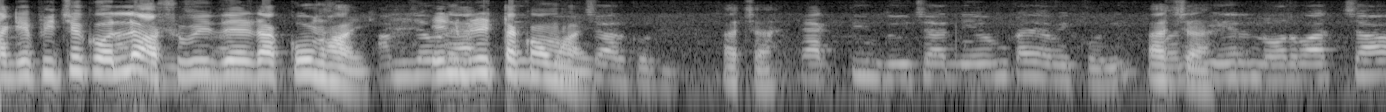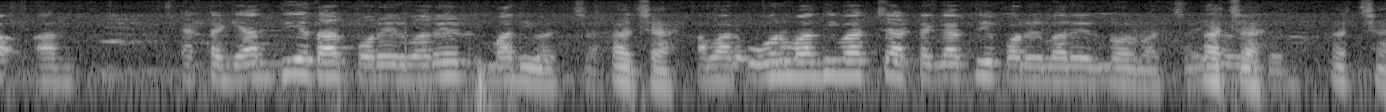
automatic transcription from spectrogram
আগে পিছে করলে আগে পিছে, অসুবিধাটা কম হয়। আমি যেমন এক, ইনব্রিডটা কম হয়। করি। আচ্ছা। এক তিন দুই চার নিয়মটাই আমি করি। আচ্ছা। মানে এর নর বাচ্চা আর একটা গ্যাপ দিয়ে তার পরের বারের মাদি বাচ্চা। আচ্ছা। আবার ওর মাদি বাচ্চা একটা গ্যাপ দিয়ে পরের বারের নর বাচ্চা। আচ্ছা। আচ্ছা।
